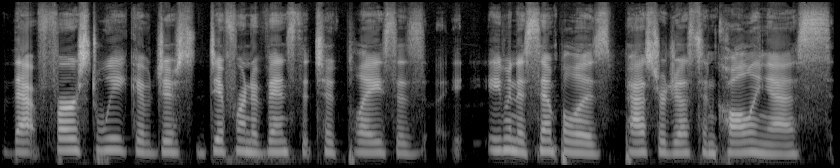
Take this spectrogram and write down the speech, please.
that first week of just different events that took place as even as simple as pastor justin calling us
